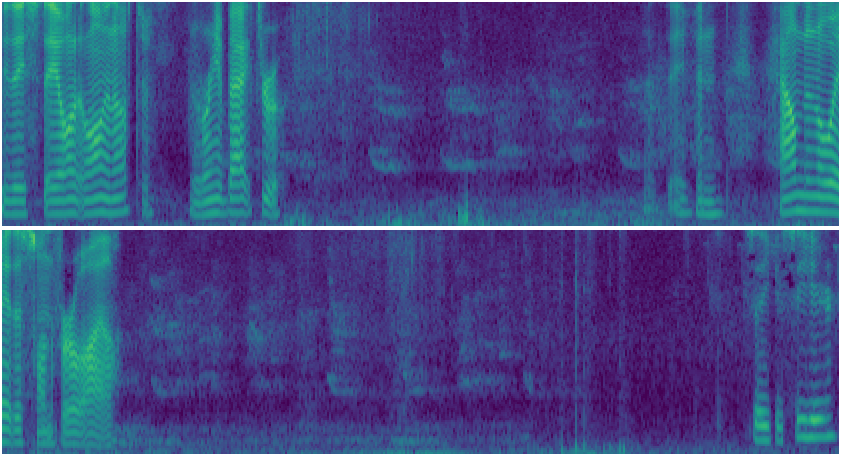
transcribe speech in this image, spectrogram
hopefully they stay on it long enough to bring it back through. But they've been hounding away this one for a while. So you can see here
